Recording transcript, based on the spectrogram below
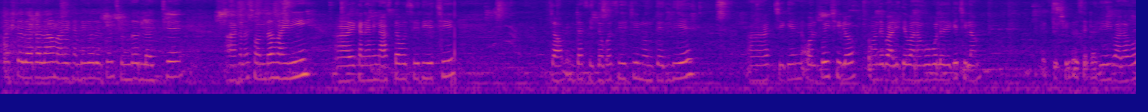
আকাশটা দেখালাম, আর এখান থেকেও দেখুন সুন্দর লাগছে। আর এখানে সন্ধ্যা হয়নি, আর এখানে আমি নাস্তা বসিয়ে দিয়েছি, চাউমিনটা সিদ্ধ বসিয়েছি, নুন তেল দিয়ে, আর চিকেন অল্পই ছিল, আমাদের বাড়িতে বানাবো বলে রেখেছিলাম। একটু ছিল, সেটা দিয়েই বানাবো।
